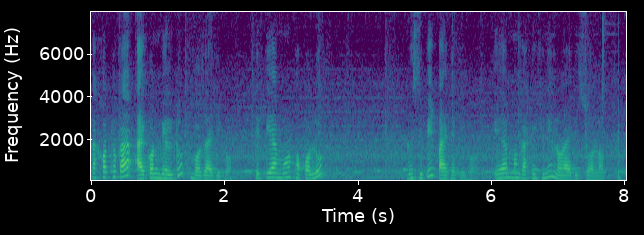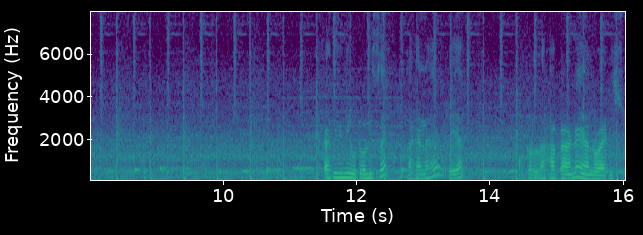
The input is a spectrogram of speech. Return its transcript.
কাষত থকা আইকন বেলটো বজাই দিব। তেতিয়া মোৰ সকলো ৰেচিপি পাই থাকিব এয়া মই গাখীৰখিনি লৰাই দিছোঁ অলপ গাখীৰখিনি উতলিছে লাহে লাহে এয়া উতল অহাৰ কাৰণে এয়া লৰাই দিছোঁ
